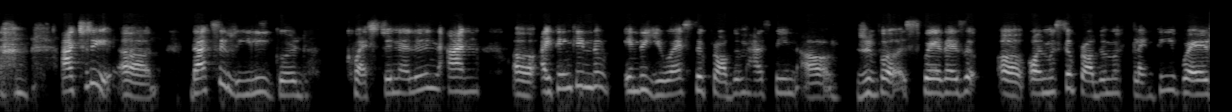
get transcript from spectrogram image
Actually, uh, that's a really good question, Ellen. And uh, I think in the in the US, the problem has been uh, reversed, where there's a, uh, almost a problem of plenty. Where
